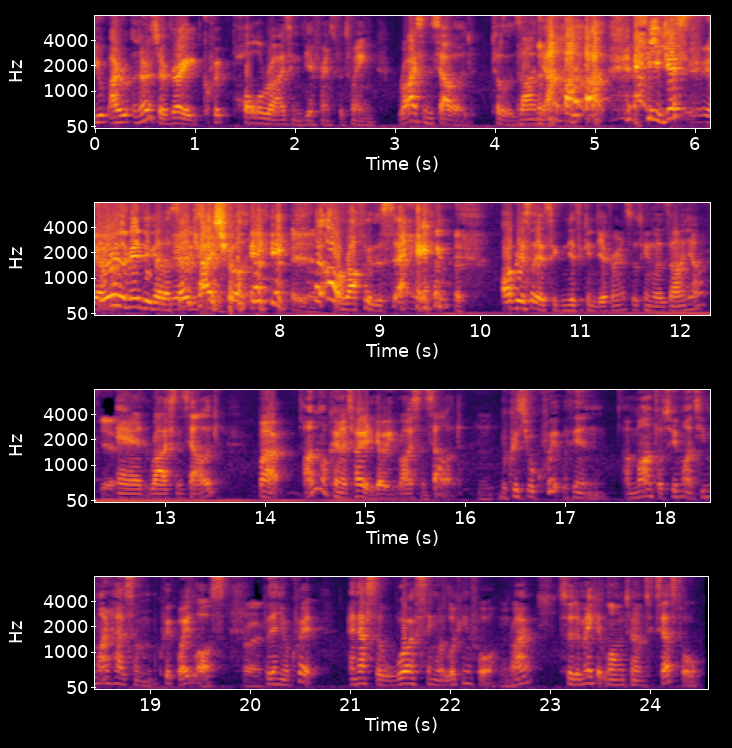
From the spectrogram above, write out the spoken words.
You, I noticed a very quick polarizing difference between rice and salad to lasagna. you just Yeah. threw them in together so casually. Oh, roughly the same. Obviously, a significant difference between lasagna and rice and salad. But I'm not going to tell you to go eat rice and salad Mm. because you'll quit within a month or two months. You might have some quick weight loss, Right. but then you'll quit. And that's the worst thing we're looking for, Mhm. right? So to make it long term successful,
